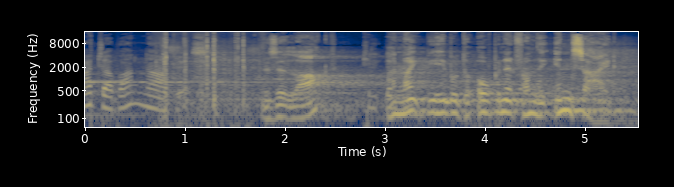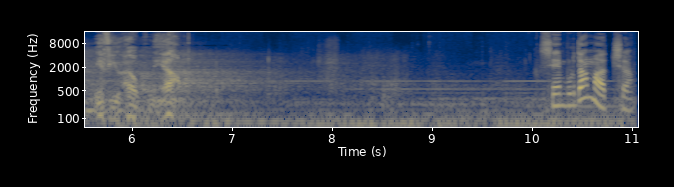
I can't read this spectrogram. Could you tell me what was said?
Acaba ne yapıyor? Is it locked? Kilitli I mi? might be able to open it from the inside if you help me up. Seni buradan mı atacağım?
